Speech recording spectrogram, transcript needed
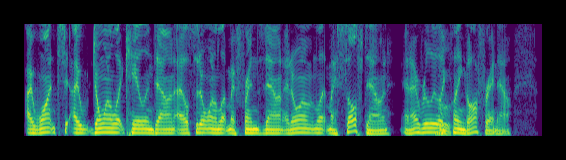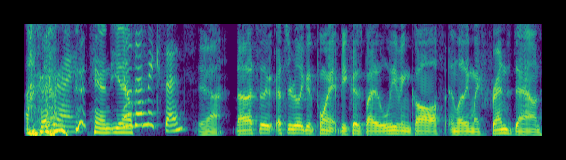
I want to I don't want to let Caelynn down. I also don't want to let my friends down. I don't want to let myself down. And I really like playing golf right now. Right. and you know no, that makes sense. Yeah, no, that's a that's a really good point because by leaving golf and letting my friends down,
